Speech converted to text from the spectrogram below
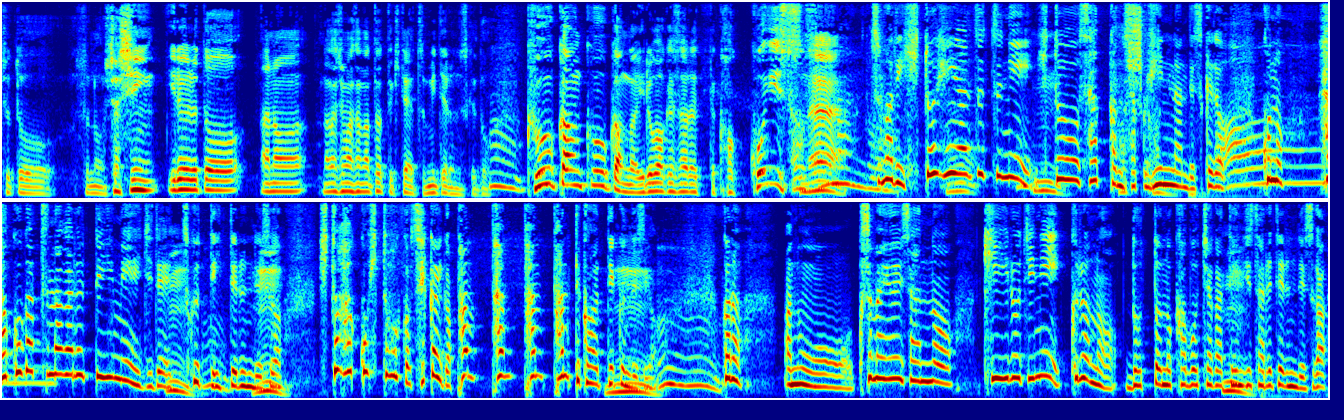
ちょっとその写真いろいろとあの長嶋さんが撮ってきたやつ見てるんですけど、ん。空間空間が色分けされててかっこいいっすね。つまり、一部屋ずつに一作家の作品なんですけど、この箱がつながるっていうイメージで作っていってるんですよ。一箱一箱、世界がパンパンパンパンって変わっていくんですよ。だから、あのー草間彌生さんの黄色地に黒のドットのかぼちゃが展示されてるんですが、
